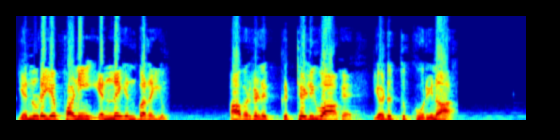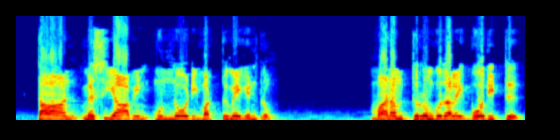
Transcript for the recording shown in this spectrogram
என்னுடைய பணி என்ன என்பதையும் அவர்களுக்கு தெளிவாக எடுத்துக் கூறினார். தான் மெசியாவின் முன்னோடி மட்டுமே என்றும் மனம் திரும்புதலை போதித்து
